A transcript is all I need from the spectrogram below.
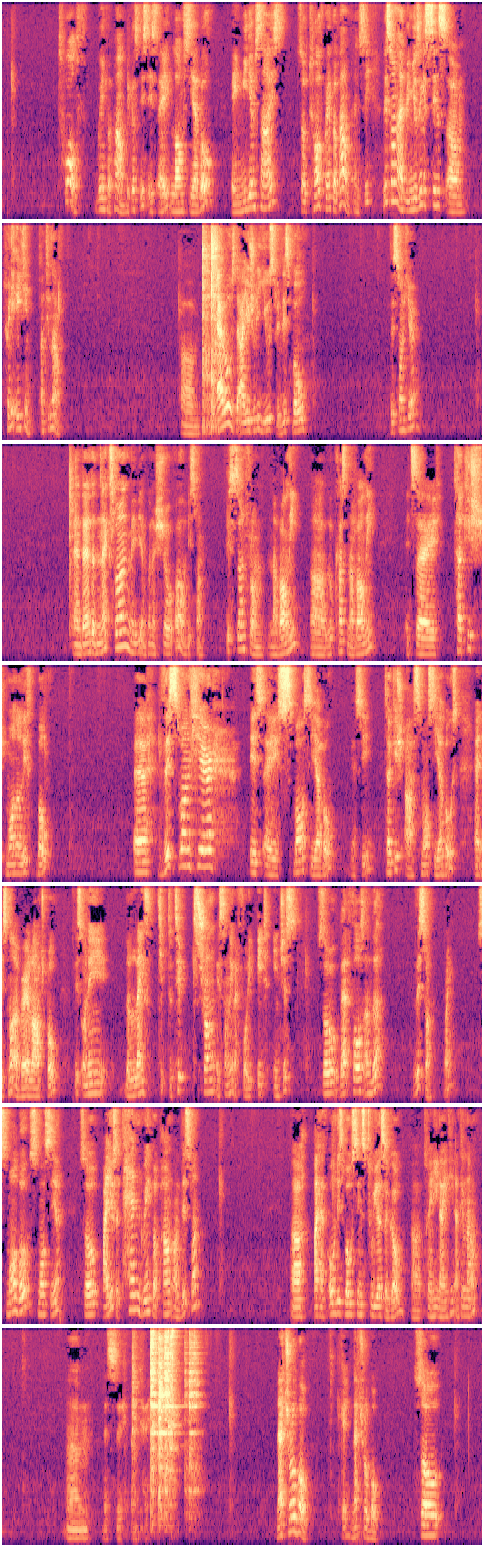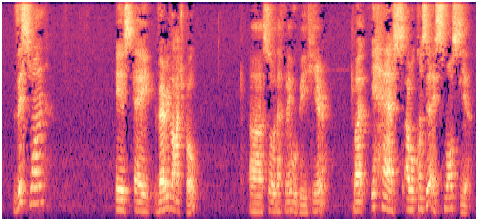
12 grain per pound because this is a long siyah bow, a medium size, so 12 gram per pound. And see, this one I've been using it since um, 2018 until now. Um, arrows that I usually use with this bow, this one here. And then the next one, maybe I'm going to show, oh, this one. This one from Novotny, uh, Lukas Novotny. It's a Turkish monolith bow. Uh, this one here is a small siyah bow. You can see Turkish are small siyah bows and it's not a very large bow. This only the length tip to tip strung is something like 48 inches. So that falls under this one, right? Small bow, small siyah. So I use a 10 grain per pound on this one. Uh, I have owned this bow since two years ago, uh, 2019 until now. Um, let's see, okay. Natural bow, okay, natural bow. So this one is a very large bow. Uh, so definitely will be here. But it has, I will consider a small siyah.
